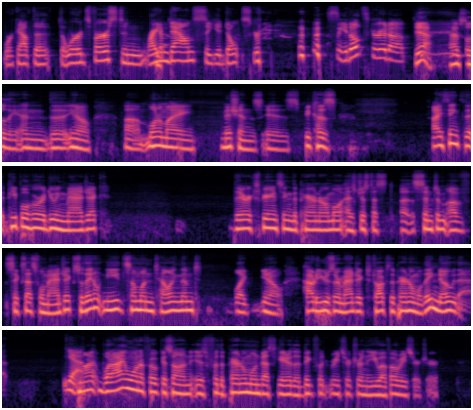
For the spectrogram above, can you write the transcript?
work out the the words first and write them down so you don't screw so you don't screw it up. Yeah, absolutely. And the you know, um, one of my missions is because I think that people who are doing magic, they're experiencing the paranormal as just a symptom of successful magic. So they don't need someone telling them to, like you know, how to use their magic to talk to the paranormal. They know that. Yeah. My, what I want to focus on is for the paranormal investigator, the Bigfoot researcher, and the UFO researcher,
